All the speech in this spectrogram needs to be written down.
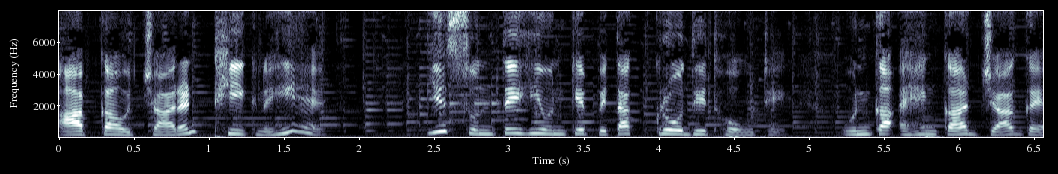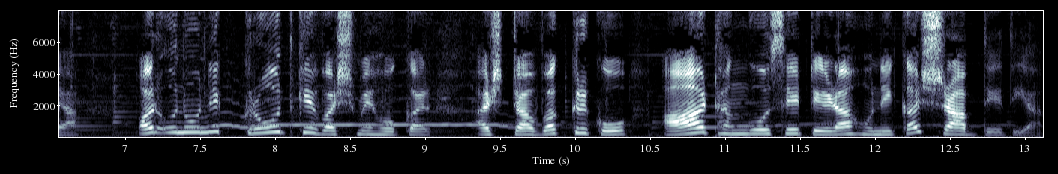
आपका उच्चारण ठीक नहीं है। ये सुनते ही उनके पिता क्रोधित हो उठे। उनका अहंकार जाग गया और उन्होंने क्रोध के वश में होकर अष्टावक्र को आठ अंगों से टेढ़ा होने का श्राप दे दिया।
